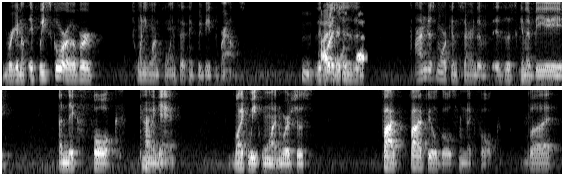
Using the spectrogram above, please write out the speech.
we're gonna. If we score over 21 points, I think we beat the Browns. Hmm. The question is, that. I'm just more concerned of is this going to be a Nick Folk kind of game, like Week One, where it's just five five field goals from Nick Folk. But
